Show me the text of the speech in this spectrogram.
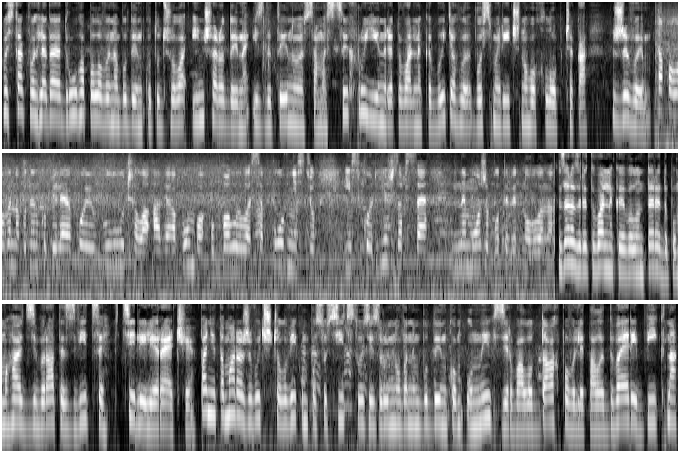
Ось так виглядає друга половина будинку. Тут жила інша родина із дитиною. Саме з цих руїн рятувальники витягли восьмирічного хлопчика живим. Та половина будинку, біля якої влучила авіабомба, обвалилася повністю і, скоріш за все, не може бути відновлена. Зараз рятувальники і волонтери допомагають зібрати звідси вцілілі речі. Пані Тамара живуть з чоловіком по сусідству зі зруйнованим будинком. У них зірвало дах, повилітали двері, вікна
